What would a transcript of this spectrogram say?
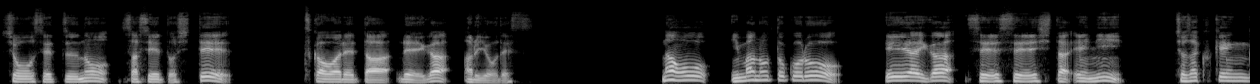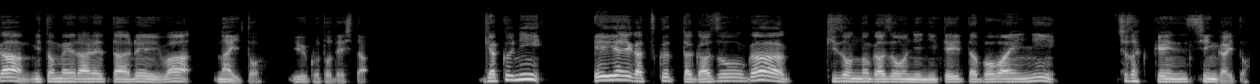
小説の挿絵として使われた例があるようです。なお、今のところ AI が生成した絵に著作権が認められた例はないということでした。逆に AI が作った画像が既存の画像に似ていた場合に著作権侵害と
